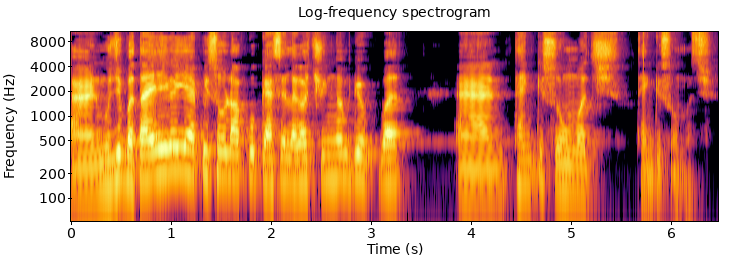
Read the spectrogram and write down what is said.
एंड मुझे बताइएगा ये एपिसोड आपको कैसे लगा चुंगम के ऊपर and thank you so much, thank you so much.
